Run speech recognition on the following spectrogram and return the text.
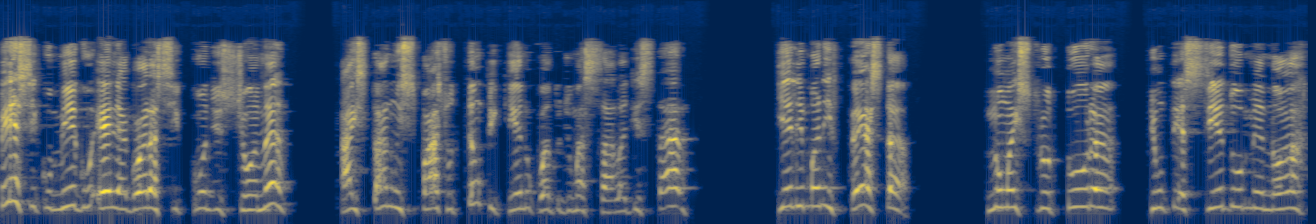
pense comigo, ele agora se condiciona a estar num espaço tão pequeno quanto de uma sala de estar. E ele manifesta numa estrutura de um tecido menor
